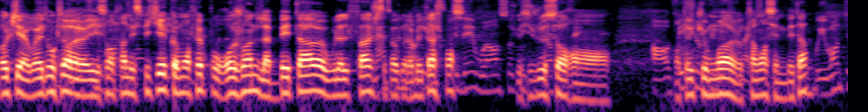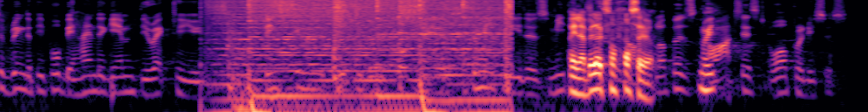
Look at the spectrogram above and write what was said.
Ok, ouais, donc là, ils sont en want train to d'expliquer play comment on fait pour rejoindre la bêta ou l'alpha, je sais pas quoi, la bêta, je pense. Parce que si je le sors en, en quelques game mois, euh, clairement, c'est une bêta. We want to bring the people behind the game direct to you. Big streamers, community leaders, meet Ah, il a un bel accent français, hein. Oui. our artists, or producers.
